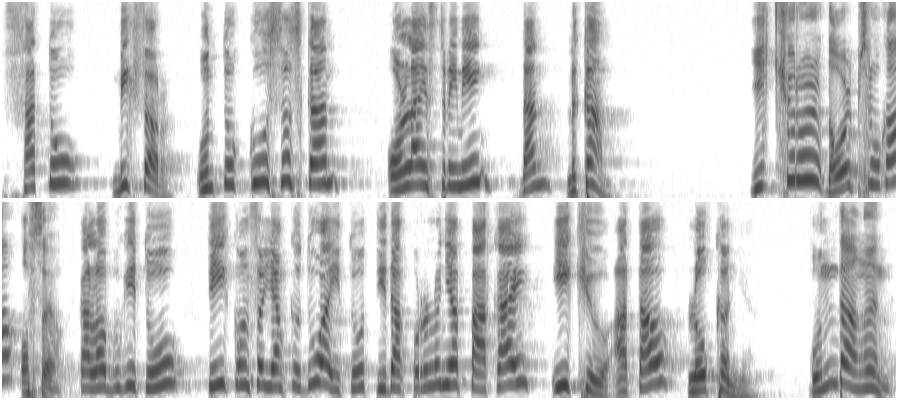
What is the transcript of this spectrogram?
satu mixer untuk khususkan online streaming dan rekam. EQ를 넣을 필요가 없어요. Kalau begitu, di konsol yang kedua itu tidak perlunya pakai EQ atau local-nya. 본당은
